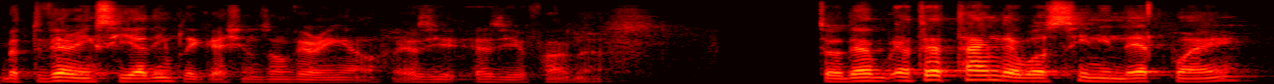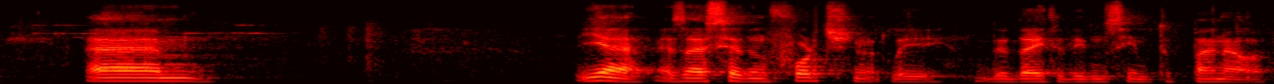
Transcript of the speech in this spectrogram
but varying C had implications on varying alpha, as you, as you found out. So that, at that time, that was seen in that way. Um, yeah, as I said, unfortunately, the data didn't seem to pan out.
